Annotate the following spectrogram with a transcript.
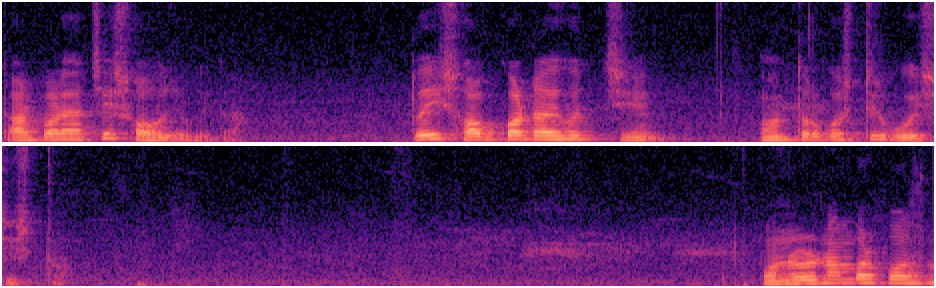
তারপরে আছে সহযোগিতা। তো এই সব কটাই হচ্ছে অন্তর্গোষ্ঠীর বৈশিষ্ট্য। পনেরো নম্বর প্রশ্ন,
